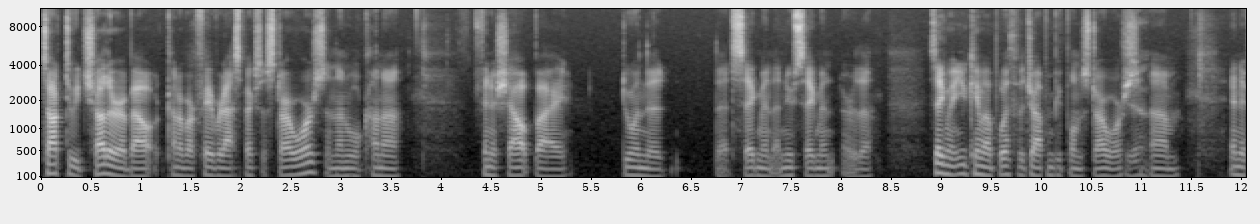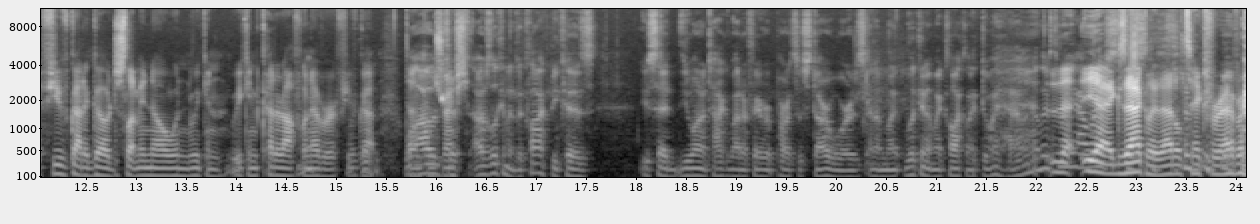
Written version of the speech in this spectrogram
talk to each other about kind of our favorite aspects of Star Wars, and then we'll kind of finish out by doing the that segment, that new segment, or the segment you came up with with dropping people into Star Wars. Yeah. Um, and if you've got to go, just let me know and we can we can cut it off whenever if you've got Well, I was just I was looking at the clock because you said you want to talk about our favorite parts of Star Wars, and I'm like looking at my clock, like, do I have another That- yeah, exactly. That'll take forever.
